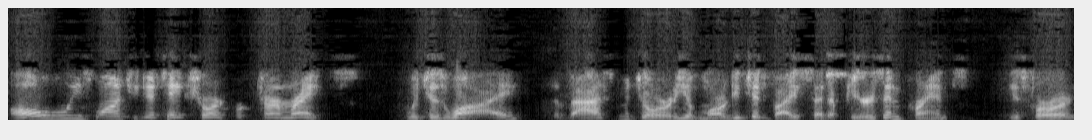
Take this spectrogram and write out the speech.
always want you to take short-term rates, which is why the vast majority of mortgage advice that appears in print is for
